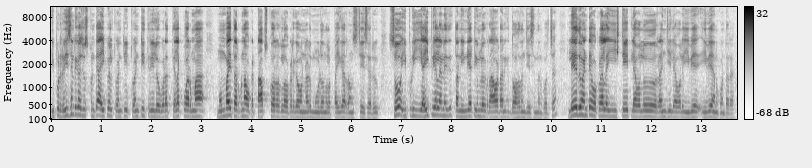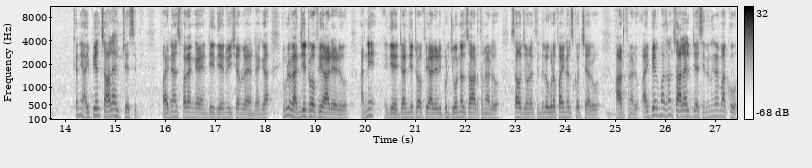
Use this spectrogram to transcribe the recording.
ఇప్పుడు రీసెంట్గా చూసుకుంటే ఐపీఎల్ ట్వంటీ ట్వంటీ త్రీలో కూడా తిలక్ వర్మ ముంబై తరఫున ఒక టాప్ స్కోరర్లో ఒకటిగా ఉన్నాడు మూడు వందల పైగా రన్స్ చేశారు. సో ఇప్పుడు ఈ ఐపీఎల్ అనేది తన ఇండియా టీంలోకి రావడానికి దోహదం చేసింది అనుకోవచ్చా? లేదు అంటే ఒకవేళ ఈ స్టేట్ లెవెల్ రంజీ లెవెల్ ఇవే ఇవే అనుకుంటారా? కానీ ఐపీఎల్ చాలా హెల్ప్ చేసింది. ఫైనాన్స్ పరంగా ఏంటి దేని విషయంలో ఏంటి ఇంకా? ఇప్పుడు రంజీ ట్రోఫీ ఆడాడు. అన్నీ ఇదే రంజీ ట్రోఫీ ఆడాడు. ఇప్పుడు జోనల్స్ ఆడుతున్నాడు. సౌత్ జోనల్స్ ఇందులో కూడా ఫైనల్స్కి వచ్చారు ఆడుతున్నాడు. ఐపీఎల్ మాత్రం చాలా హెల్ప్ చేసింది. ఎందుకంటే మాకు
